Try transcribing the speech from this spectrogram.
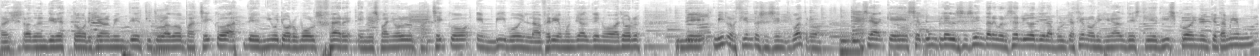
registrado en directo originalmente titulado Pacheco at the New York World's Fair, en español Pacheco en vivo en la Feria Mundial de Nueva York de 1964. O sea que se cumple el 60 aniversario de la publicación original de este disco en el que también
